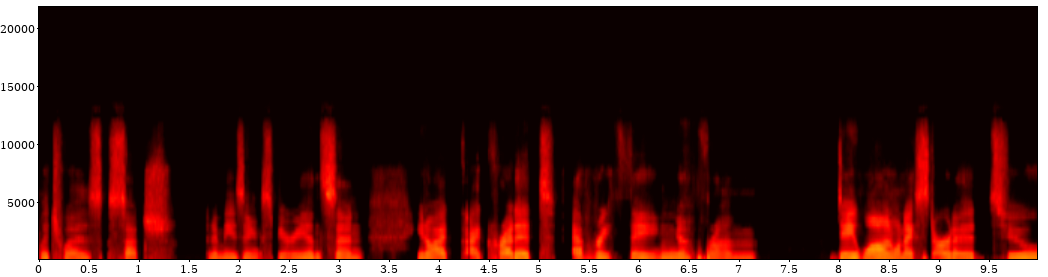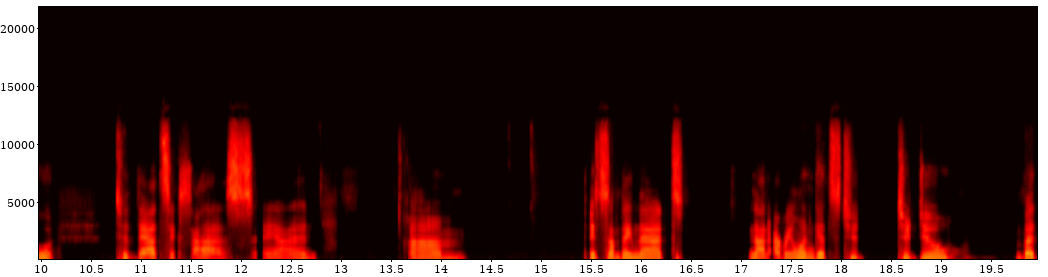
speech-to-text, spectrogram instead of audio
which was such an amazing experience. And, you know, I, I credit everything from day one when I started to to that success. And um, it's something that not everyone gets to to do, but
